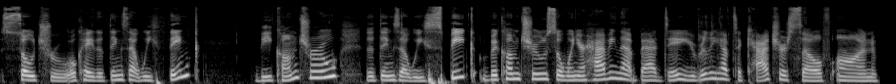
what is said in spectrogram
so true. Okay, the things that we think become true. The things that we speak become true. So when you're having that bad day, you really have to catch yourself on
